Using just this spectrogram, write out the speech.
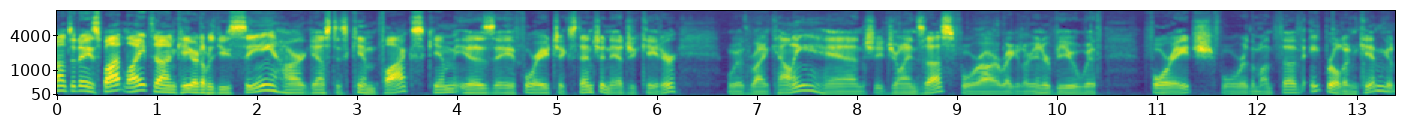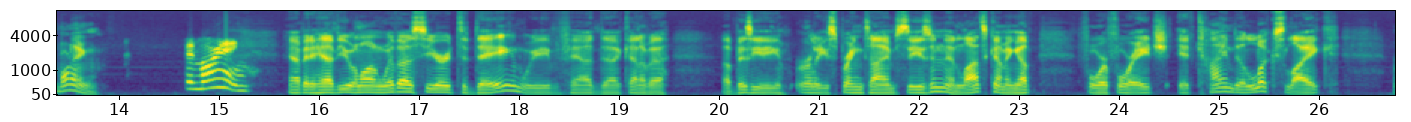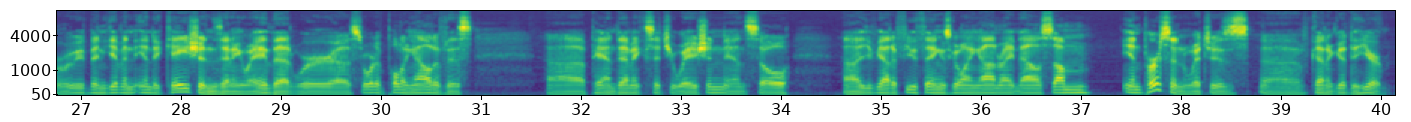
On today's spotlight on KRWC, our guest is Kim Fox. Kim is a 4 H extension educator with Wright County, and she joins us for our regular interview with 4 H for the month of April. And Kim, good morning. Good morning. Happy to have you along with us here today. We've had uh, kind of a, a busy early springtime season and lots coming up for 4 H. It kind of looks like we've been given indications anyway that we're uh, sort of pulling out of this uh, pandemic situation, and so uh, you've got a few things going on right now. Some in person, which is uh, kind of good to hear.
